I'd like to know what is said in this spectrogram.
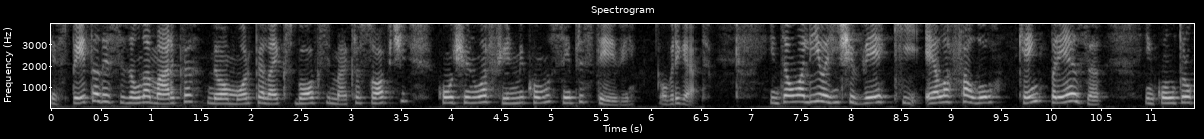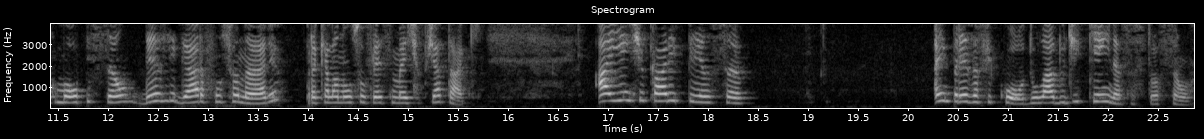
Respeito a decisão da marca, meu amor pela Xbox e Microsoft continua firme como sempre esteve. Obrigada. Então ali a gente vê que ela falou que a empresa encontrou como opção desligar a funcionária para que ela não sofresse mais tipo de ataque. Aí a gente para e pensa: a empresa ficou do lado de quem nessa situação?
